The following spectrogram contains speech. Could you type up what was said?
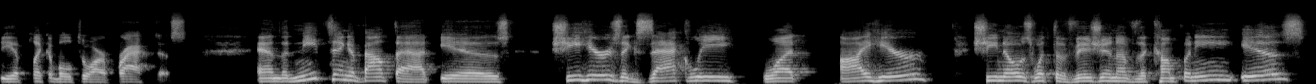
be applicable to our practice. And the neat thing about that is she hears exactly what I hear. She knows what the vision of the company is.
